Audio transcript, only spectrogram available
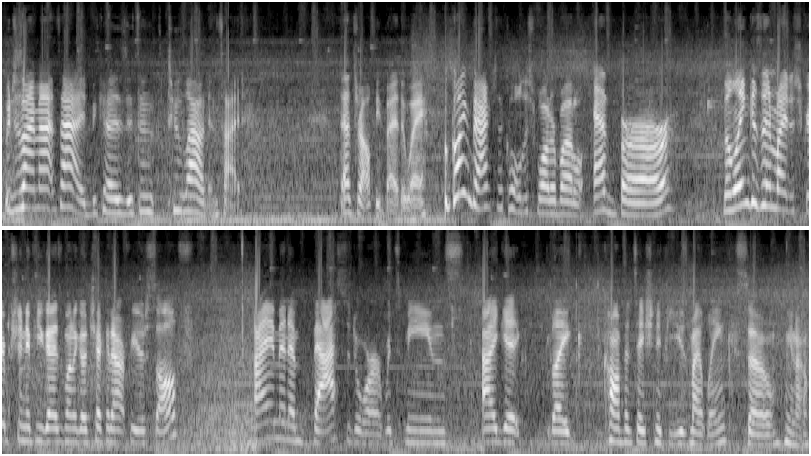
which is why I'm outside because it's too loud inside. That's Ralphie, by the way. But going back to the coldest water bottle ever, the link is in my description if you guys want to go check it out for yourself. I am an ambassador, which means I get like compensation if you use my link, so, you know,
